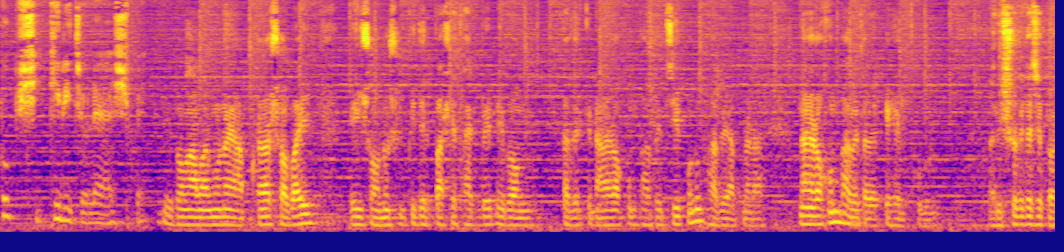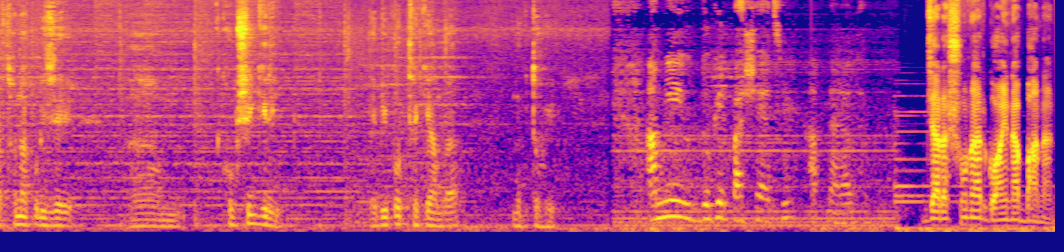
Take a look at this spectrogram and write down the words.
খুব শিগগিরই চলে আসবে। এবং আমার মনে হয় আপনারা সবাই এই স্বর্ণশিল্পীদের পাশে থাকবেন এবং তাদেরকে নানা রকমভাবে যে কোনোভাবে আপনারা নানা রকমভাবে তাদেরকে হেল্প করুন। আর ঈশ্বরের কাছে প্রার্থনা করি যে খুব শিগগিরই এই বিপদ থেকে আমরা মুক্ত হই। আমি এই উদ্যোগের পাশে আছি আপনারাও থাকুন। যারা সোনার গয়না বানান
